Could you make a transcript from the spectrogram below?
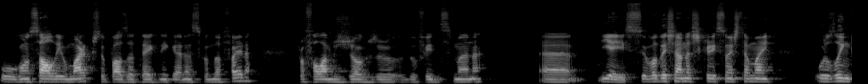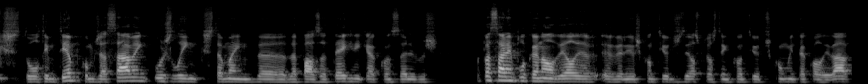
o Gonçalo e o Marcos do Pausa Técnica na segunda-feira para falarmos dos jogos do, do fim de semana. Uh, e é isso. Eu vou deixar nas descrições também os links do último tempo, como já sabem, os links também da, da pausa técnica. Aconselho-vos a passarem pelo canal dele, a, a verem os conteúdos deles, porque eles têm conteúdos com muita qualidade,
